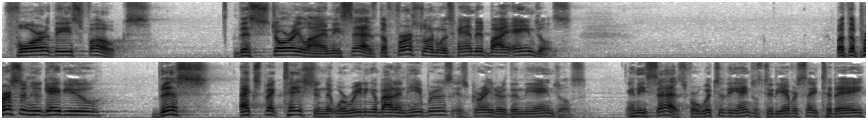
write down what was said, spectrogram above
for these folks this storyline. He says the first one was handed by angels. But the person who gave you this expectation that we're reading about in Hebrews is greater than the angels. And he says, For which of the angels did he ever say, Today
